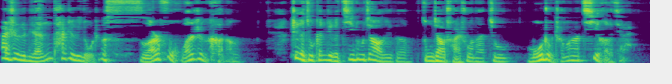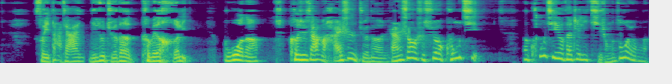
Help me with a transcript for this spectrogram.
暗示人他这个有这个死而复活的这个可能，这个就跟这个基督教这个宗教传说呢，就某种程度上契合了起来，所以大家也就觉得特别的合理。不过呢，科学家们还是觉得燃烧是需要空气，那空气又在这里起什么作用呢？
